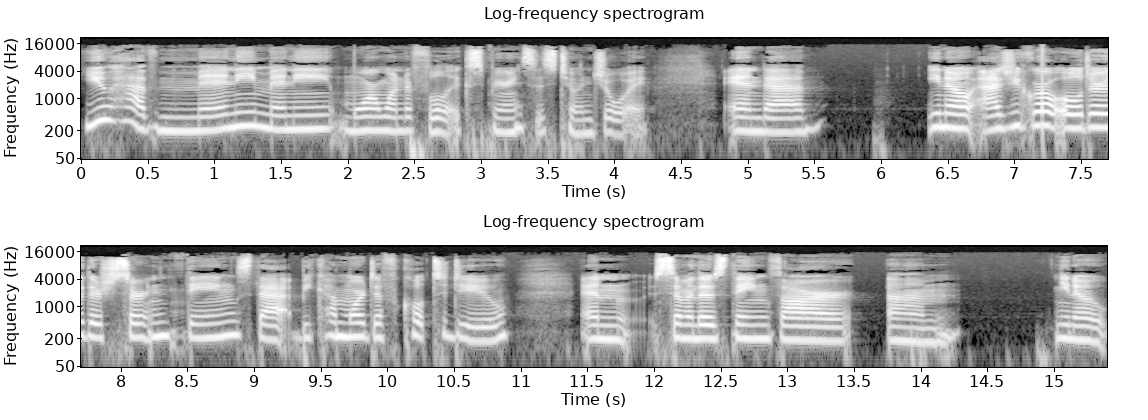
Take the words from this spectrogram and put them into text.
You have many, many more wonderful experiences to enjoy. And uh, you know, as you grow older, there's certain things that become more difficult to do. And some of those things are, um, you know,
